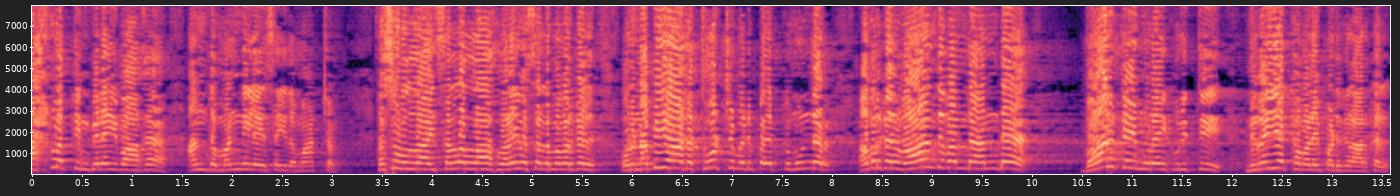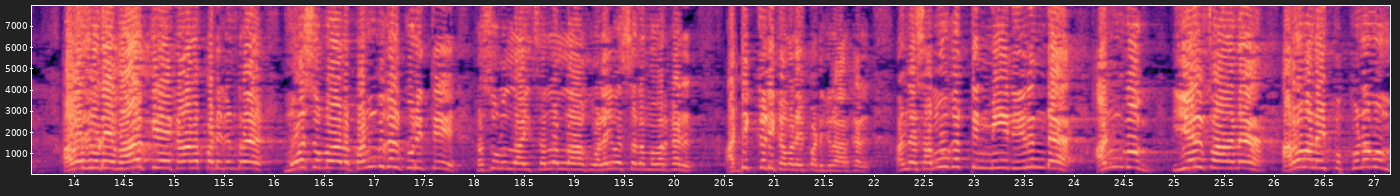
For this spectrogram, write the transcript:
ரஹ்மத்தின் விளைவாக அந்த மண்ணிலே செய்த மாற்றம். ரசூலுல்லாய் சல்லல்லாஹு அலைவசல்லம் அவர்கள் ஒரு நபியாக தோற்றம் எடுப்பதற்கு முன்னர் அவர்கள் வாழ்ந்து வந்த அந்த வாழ்க்கை முறை குறித்து நிறைய கவலைப்படுகிறார்கள். அவர்களுடைய வாழ்க்கையை காணப்படுகின்ற மோசமான பண்புகள் குறித்து ரசூலுல்லாய் சல்லல்லாஹு அலைவசல்லம் அவர்கள் அடிக்கடி கவலைப்படுகிறார்கள். அந்த சமூகத்தின் மீது இருந்த அன்பும் இயல்பான அரவணைப்பு குணமும்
